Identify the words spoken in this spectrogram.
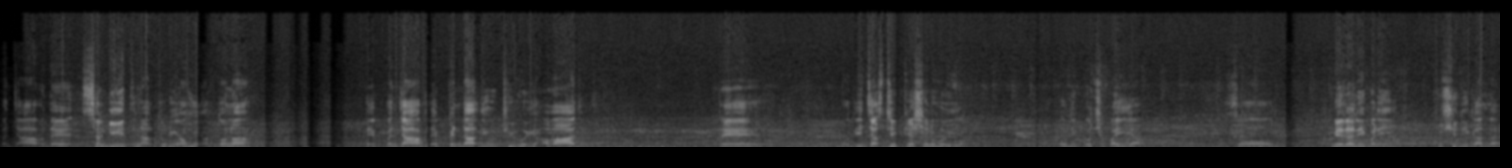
ਪੰਜਾਬ ਦੇ ਸੰਗੀਤ ਨਾਲ ਜੁੜੀਆਂ ਹੋਈਆਂ ਧੁਨਾਂ ਤੇ ਪੰਜਾਬ ਦੇ ਪਿੰਡਾਂ ਦੀ ਉੱਠੀ ਹੋਈ ਆਵਾਜ਼ ਤੇ ਉਹਦੀ ਜਸਟੀਫਿਕੇਸ਼ਨ ਹੋਈ ਆ। ਉਹਦੀ ਪੁੱਛ ਪਈ ਆ। ਸੋ ਮੇਰੇ ਲਈ ਬੜੀ ਖੁਸ਼ੀ ਦੀ ਗੱਲ ਹੈ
